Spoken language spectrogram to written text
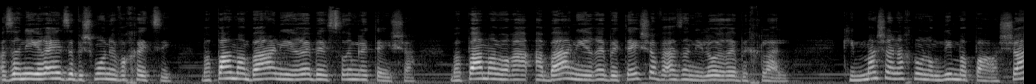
אז אני אראה את זה בשמונה וחצי. בפעם הבאה אני אראה ב-20 לתשע. בפעם הבאה אני אראה בתשע, ואז אני לא אראה בכלל. כי מה שאנחנו לומדים בפרשה,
